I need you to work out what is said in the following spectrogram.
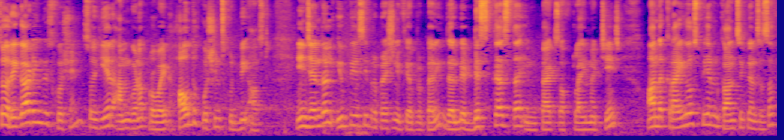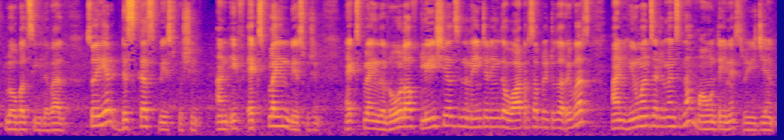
so regarding this question so here i'm gonna provide how the questions could be asked in general upsc preparation if you are preparing there will be discuss the impacts of climate change on the cryosphere and consequences of global sea level. So here discuss based question and if explain based question. Explain the role of glaciers in maintaining the water supply to the rivers and human settlements in the mountainous region.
